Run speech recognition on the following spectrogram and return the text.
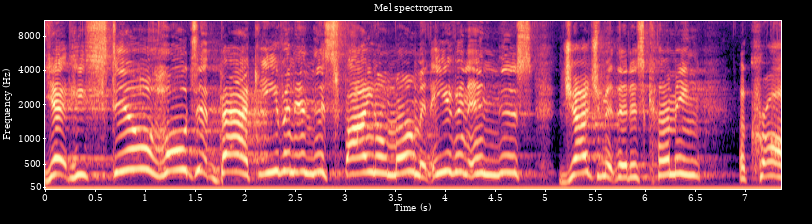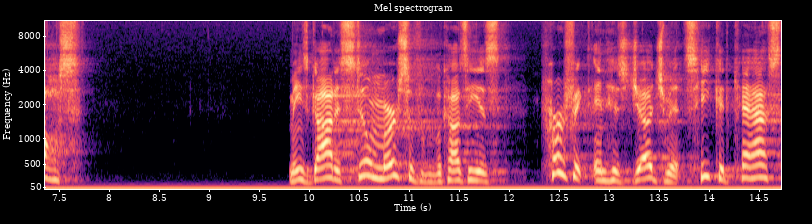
Yet he still holds it back, even in this final moment, even in this judgment that is coming across. It means God is still merciful because he is perfect in his judgments. He could cast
